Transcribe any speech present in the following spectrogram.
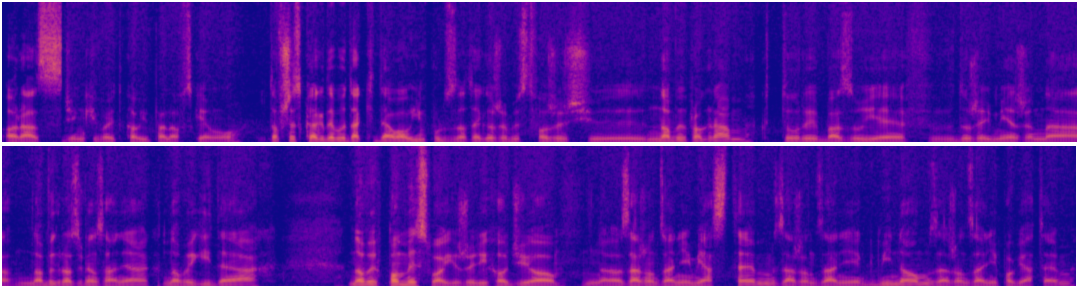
oraz dzięki Wojtkowi Pelowskiemu. To wszystko jak gdyby taki dało impuls do tego, żeby stworzyć y, nowy program, który bazuje w dużej mierze na nowych rozwiązaniach, nowych ideach, nowych pomysłach, jeżeli chodzi o, o zarządzanie miastem, zarządzanie gminą, zarządzanie powiatem.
